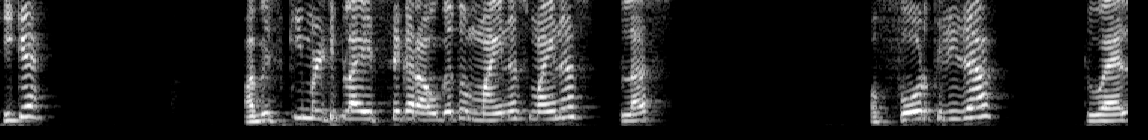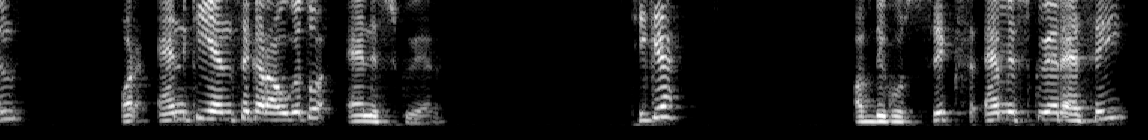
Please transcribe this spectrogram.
ठीक है? अब इसकी मल्टीप्लाई इससे कराओगे तो माइनस माइनस प्लस, और फोर थ्री जा ट्वेल्व, और एन की एन से कराओगे तो एन स्क्वेयर। ठीक है? अब देखो, सिक्स एम स्क्वेयर ऐसे ही,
